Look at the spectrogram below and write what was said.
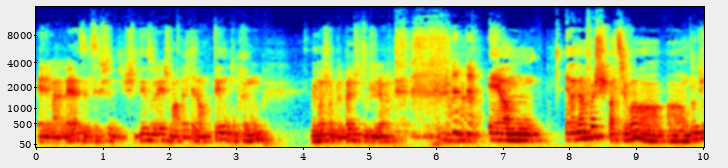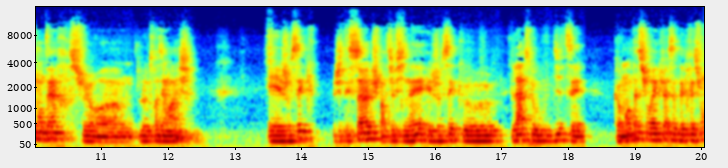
Elle est mal à l'aise, elle s'excuse, elle me dit, je suis désolé, je me rappelle qu'il y avait un T dans ton prénom, mais moi, je m'appelle pas du tout Julia. et, euh, et la dernière fois, je suis parti voir un, un documentaire sur euh, le Troisième Reich. Et je sais que j'étais seul, je suis parti au ciné, et je sais que là, ce que vous dites, c'est comment t'as survécu à cette dépression.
